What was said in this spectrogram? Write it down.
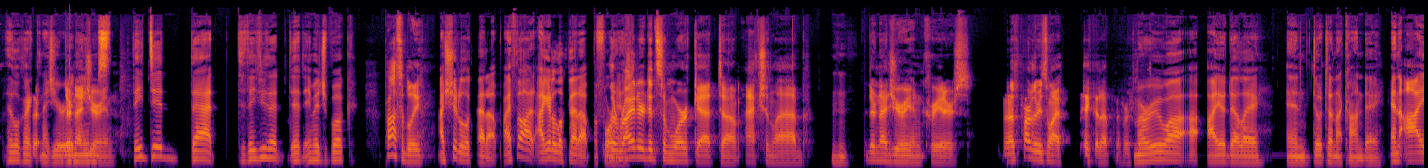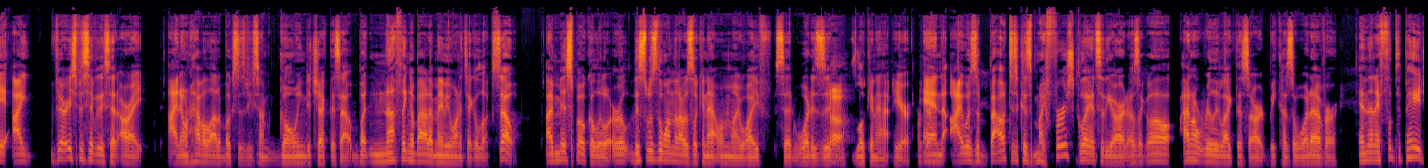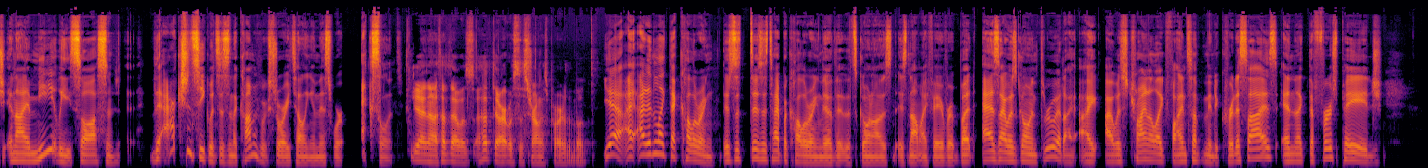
they look like They're- Nigerian They're names. Nigerian, They did that. Did they do that, that image book? Possibly. I should have looked that up. I thought I got to look that up before. The writer did some work at um, Action Lab. Mhm. They're Nigerian creators. And that's part of the reason why I picked it up in the first place. Murewa Ayodele and Dotun Akande. And I, I very specifically said, all right, I don't have a lot of books this week, so I'm going to check this out. But nothing about it made me want to take a look. So I misspoke a little early. This was the one that I was looking at when my wife said, What is it Oh. looking at here? Okay. And I was about to, because my first glance at the art, I was like, Well, I don't really like this art because of whatever. And then I flipped the page and I immediately saw some the action sequences and the comic book storytelling in this were excellent. Yeah, no, I thought that was I thought the art was the strongest part of the book. Yeah, I, I didn't like that coloring. There's a there's a type of coloring there that, that's going on. It's, it's not my favorite. But as I was going through it, I, I I was trying to like find something to criticize, and like the first page,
